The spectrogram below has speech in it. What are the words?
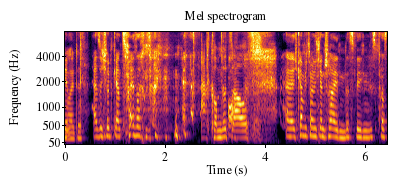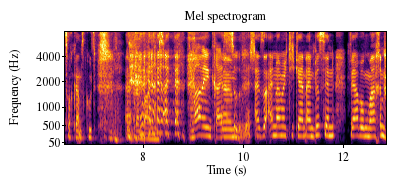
sagen wolltest. Also ich würde gern zwei Sachen sagen. Ach komm, nutz Oh. aus. Äh, ich kann mich doch nicht entscheiden, deswegen, das passt doch ganz gut. Dann beides. Dann machen wir den Kreis Ähm, zu. Also einmal möchte ich gerne ein bisschen Werbung machen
